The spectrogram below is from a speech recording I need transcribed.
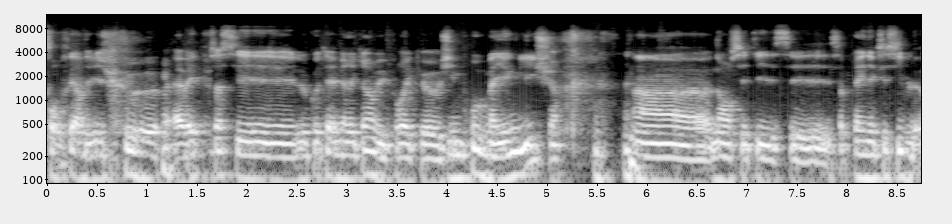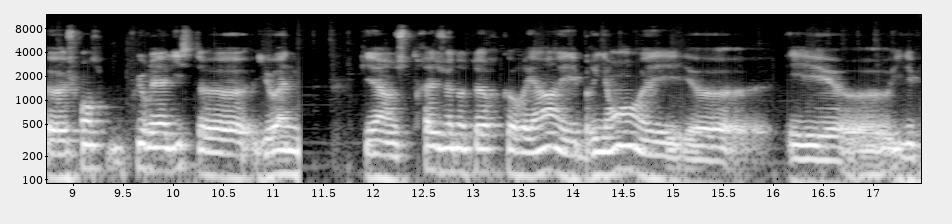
pour, faire des jeux avec. Ça, c'est le côté américain, mais il faudrait que j'improve my English. non, c'était, ça paraît inaccessible. je pense plus réaliste, Johan, qui est un très jeune auteur coréen et brillant, et, et il est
